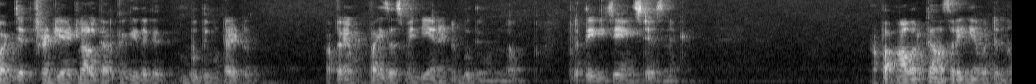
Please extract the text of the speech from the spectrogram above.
ബഡ്ജറ്റ് ഫ്രണ്ട്ലി ആയിട്ടുള്ള ആൾക്കാർക്കൊക്കെ ഇതൊക്കെ ബുദ്ധിമുട്ടായിട്ടും അത്രയും പൈസ സ്പെൻഡ് ചെയ്യാനായിട്ട് ബുദ്ധിമുട്ടുണ്ടാവും. പ്രത്യേകിച്ച് യങ്സ്റ്റേഴ്സിനൊക്കെ അപ്പോൾ അവർക്ക് ആശ്രയിക്കാൻ പറ്റുന്ന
